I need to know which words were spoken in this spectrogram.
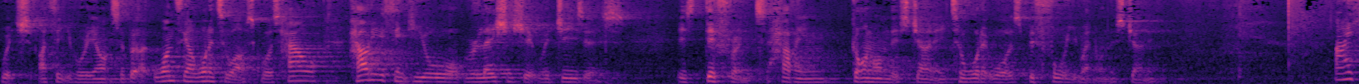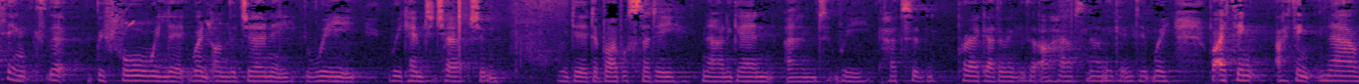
which I think you've already answered. But one thing I wanted to ask was how, how do you think your relationship with Jesus is different having gone on this journey to what it was before you went on this journey? I think that before we went on the journey, we, we came to church and we did a Bible study now and again, and we had some prayer gatherings at our house now and again, didn't we? But I think, I think now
